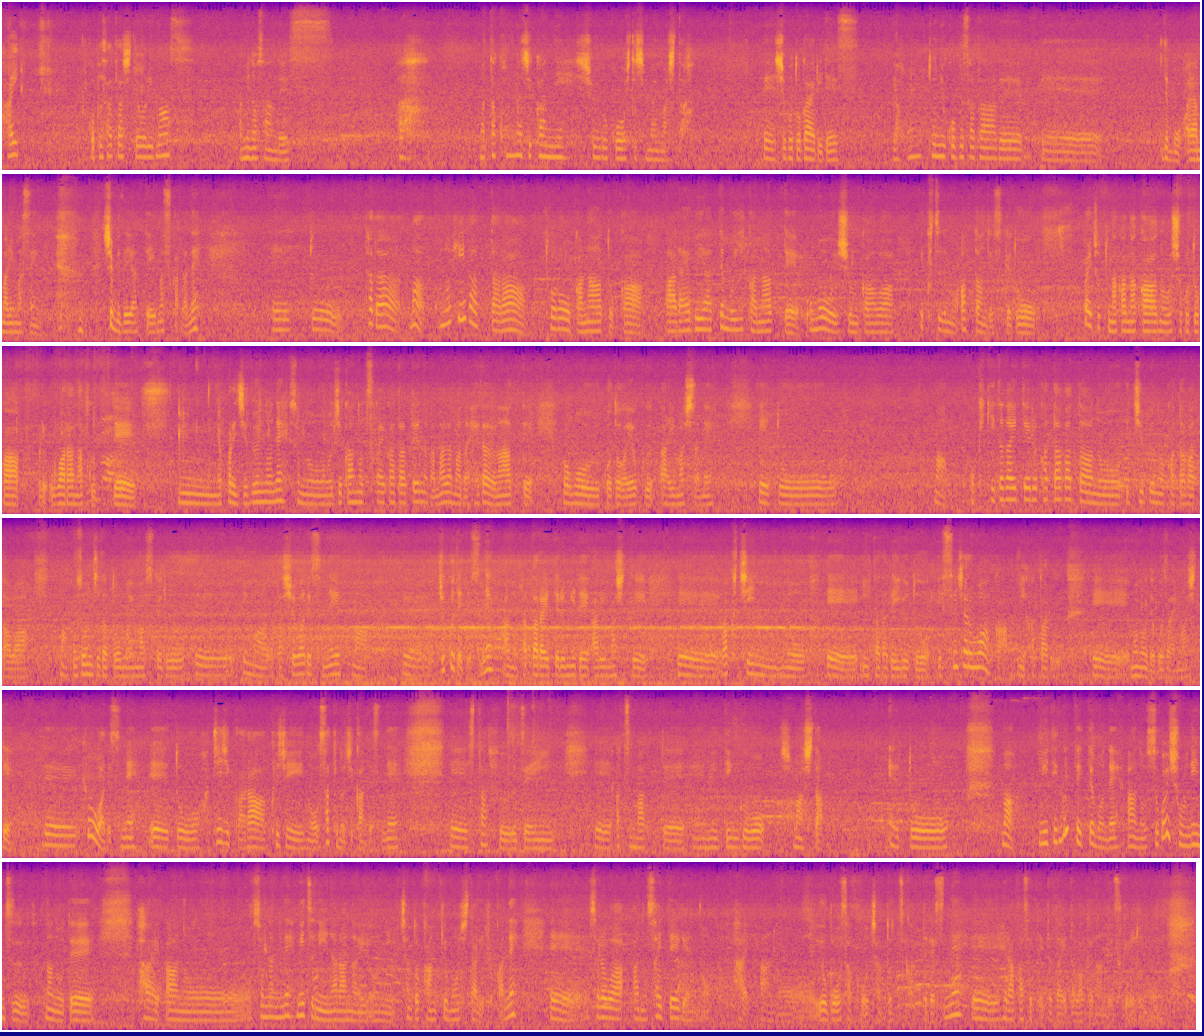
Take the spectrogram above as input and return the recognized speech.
はい。ご無沙汰しております。アミノさんです。あまたこんな時間に収録をしてしまいました、えー、仕事帰りです。いや本当にご無沙汰で、えー、でも謝りません。趣味でやっていますからね。えー、っとただまあこの日だったら撮ろうかなとかあライブやってもいいかなって思う瞬間はいくつでもあったんですけどぱりちょっとなかなかの仕事がやっぱり終わらなくってうんやっぱり自分のねその時間の使い方っていうのがまだまだ下手だなって思うことがよくありましたね。えーとまあ、お聞きいただいている方々の一部の方々は、まあ、ご存知だと思いますけど、えー、今、私はですね、まあえー、塾でですねあの働いている身でありまして、えー、ワクチンの、えー、言い方で言うとエッセンシャルワーカーにあたる、えものでございましてで今日はですね、えーと、8時から9時のさっきの時間ですね、えスタッフ全員、え集まって、えミーティングをしました。えーとまあ、ミーティングって言ってもねあのすごい少人数なので、はいあのー、そんなにね密にならないようにちゃんと換気もしたりとかね、えー、それはあの最低限の,、はいあのー、予防策をちゃんと使ってですね、え開かせていただいたわけなんですけれども、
